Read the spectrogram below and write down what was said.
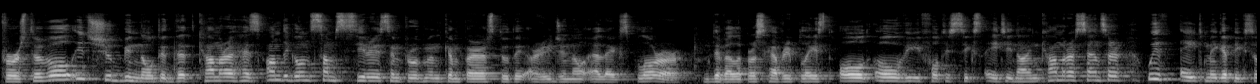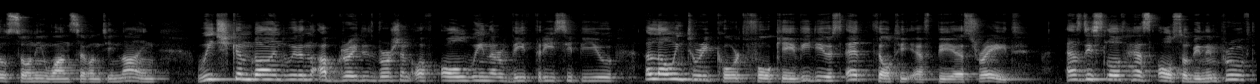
First of all, it should be noted that camera has undergone some serious improvement compared to the original Ele Explorer. Developers have replaced old OV4689 camera sensor with 8 megapixel Sony 179, which combined with an upgraded version of Allwinner V3 CPU allowing to record 4K videos at 30 FPS rate. As SD slot has also been improved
